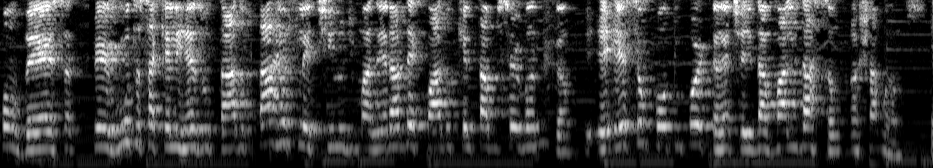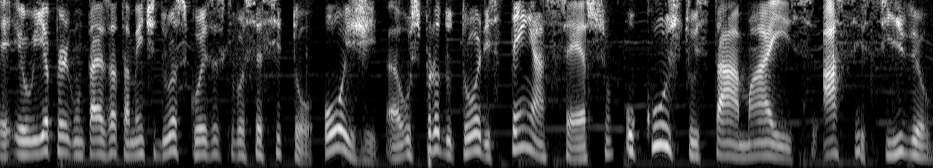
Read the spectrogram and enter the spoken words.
conversa, pergunta se aquele resultado está refletindo de maneira adequada o que ele está observando em campo. E, esse é um ponto importante aí da validação que nós chamamos. É, eu ia perguntar exatamente duas coisas que você citou. Hoje, uh, os produtores têm acesso, o custo está mais acessível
